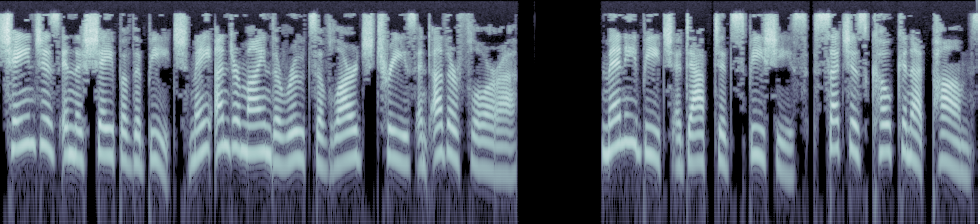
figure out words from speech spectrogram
Changes in the shape of the beach may undermine the roots of large trees and other flora, Many beach-adapted species such as coconut palms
